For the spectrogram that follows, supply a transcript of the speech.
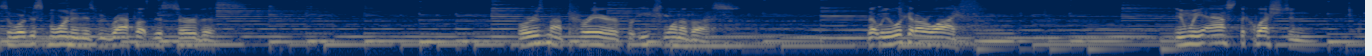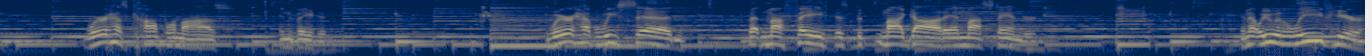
So, Lord, this morning as we wrap up this service, Lord, is my prayer for each one of us that we look at our life and we ask the question where has compromise invaded? Where have we said that my faith is my God and my standard? And that we would leave here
